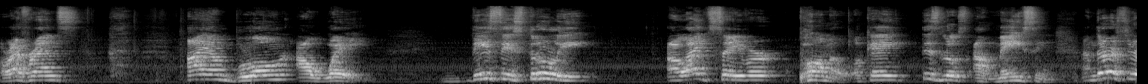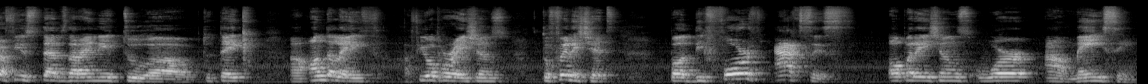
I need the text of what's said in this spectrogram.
Alright friends. I am blown away. This is truly a lightsaber pommel okay? This looks amazing. And there are still a few steps that I need to uh, to take uh, on the lathe a few operations to finish it. But the fourth axis operations were amazing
